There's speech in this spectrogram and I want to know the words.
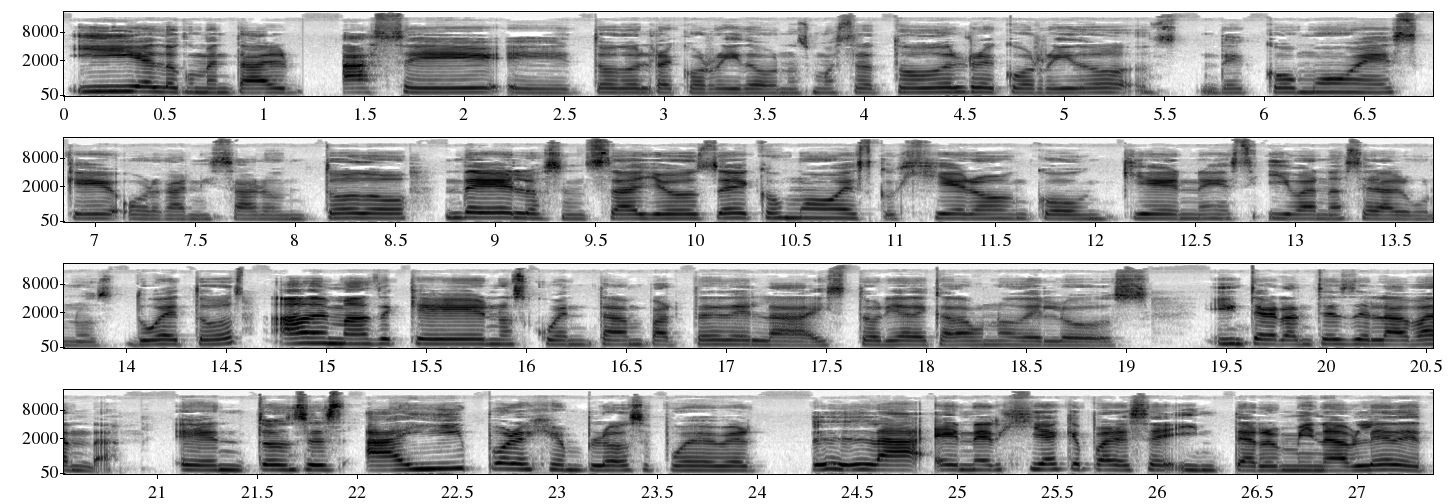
y el documental hace eh, todo el recorrido, nos muestra todo el recorrido de cómo es que organizaron todo, de los ensayos, de cómo escogieron con quienes iban a hacer algunos duetos, además de que nos cuentan parte de la historia de cada uno de los integrantes de la banda. Entonces ahí, por ejemplo, se puede ver la energía que parece interminable de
